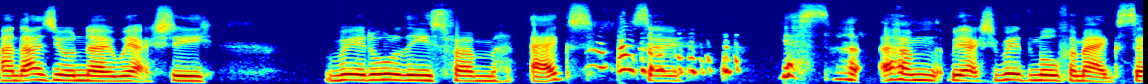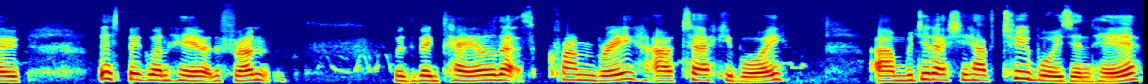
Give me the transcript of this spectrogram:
and as you'll know, we actually reared all of these from eggs. So yes, um, we actually reared them all from eggs. So this big one here at the front with the big tail. That's Cranberry, our turkey boy. Um, we did actually have two boys in here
